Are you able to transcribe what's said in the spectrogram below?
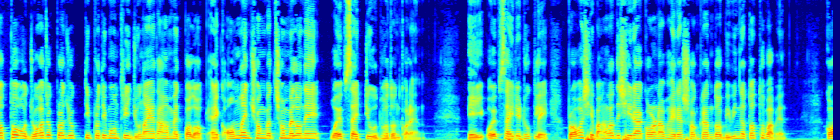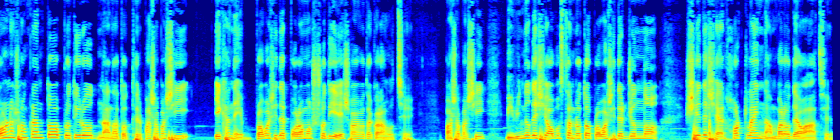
তথ্য ও যোগাযোগ প্রযুক্তি প্রতিমন্ত্রী জুনায়েদ আহমেদ পলক এক অনলাইন সংবাদ সম্মেলনে ওয়েবসাইটটি উদ্বোধন করেন। এই ওয়েবসাইটে ঢুকলে প্রবাসী বাংলাদেশিরা করোনা ভাইরাস সংক্রান্ত বিভিন্ন তথ্য পাবেন। করোনা সংক্রান্ত প্রতিরোধ, নানা তথ্যের পাশাপাশি এখানে প্রবাসীদের পরামর্শ দিয়ে সহায়তা করা হচ্ছে। পাশাপাশি বিভিন্ন দেশে অবস্থানরত প্রবাসীদের জন্য সে দেশের হটলাইন নাম্বারও দেওয়া আছে।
